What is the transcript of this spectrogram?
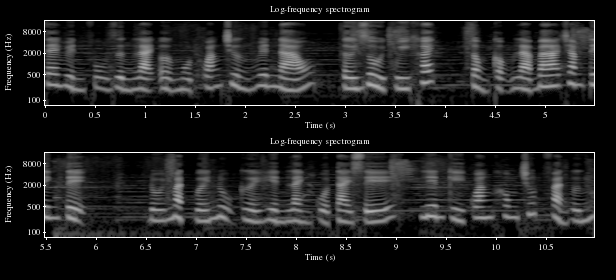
xe huyền phù dừng lại ở một quảng trường huyên náo, tới rồi quý khách, tổng cộng là 300 tinh tệ. Đối mặt với nụ cười hiền lành của tài xế, Liên Kỳ Quang không chút phản ứng,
